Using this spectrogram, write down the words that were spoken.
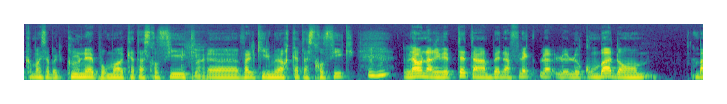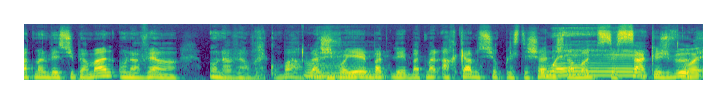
comment il s'appelle Clooney pour moi, catastrophique. Ouais. Euh, Val Kilmer, catastrophique. Mhm. Là, on arrivait peut-être à un Ben Affleck. Le, le- le combat dans Batman vs Superman, on avait un, on avait un vrai combat. Là, je voyais Bat- les Batman Arkham sur PlayStation. J'étais en mode, c'est ça que je veux. Ouais.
